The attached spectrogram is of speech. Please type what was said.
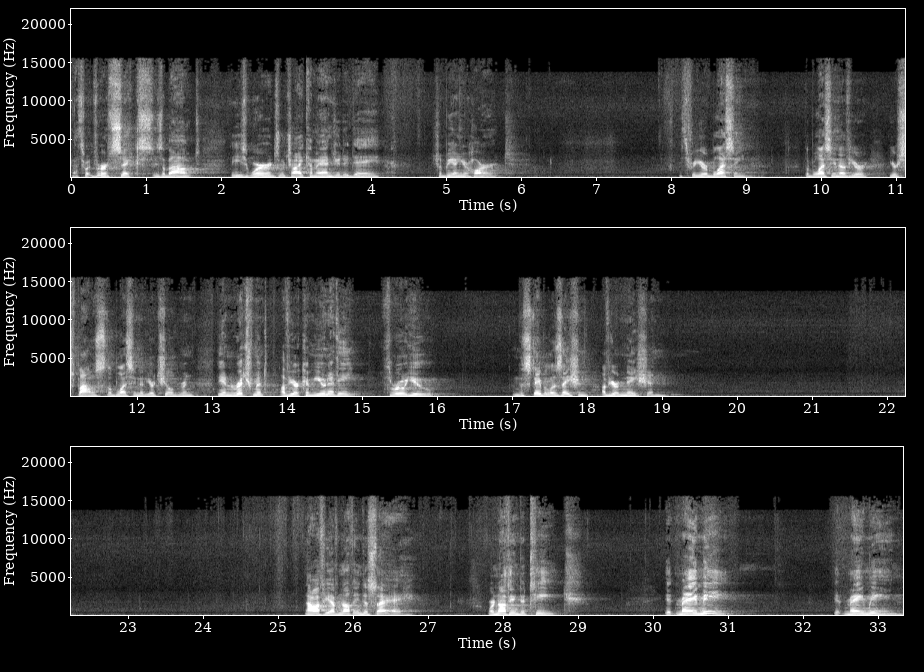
That's what verse 6 is about. These words which I command you today shall be in your heart. It's for your blessing, the blessing of your, your spouse, the blessing of your children, the enrichment of your community through you, and the stabilization of your nation. Now, if you have nothing to say or nothing to teach, it may mean, it may mean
